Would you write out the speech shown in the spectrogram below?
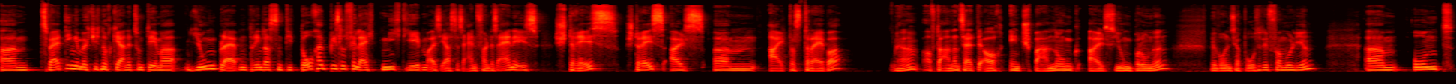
Ähm, zwei Dinge möchte ich noch gerne zum Thema jung bleiben drin lassen, die doch ein bisschen vielleicht nicht jedem als erstes einfallen. Das eine ist Stress, Stress als ähm, Alterstreiber. Ja, auf der anderen Seite auch Entspannung als Jungbrunnen. Wir wollen es ja positiv formulieren. Ähm, und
